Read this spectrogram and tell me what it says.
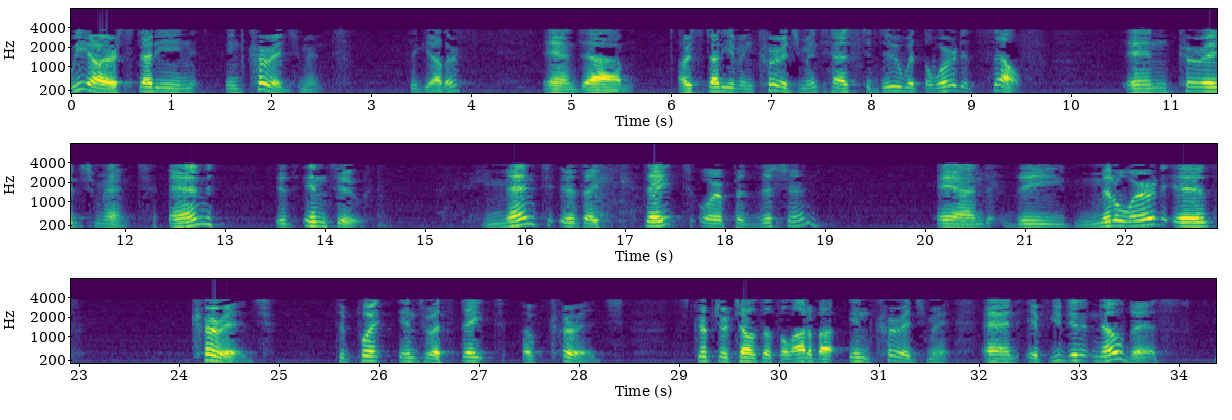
We are studying encouragement together. And um, our study of encouragement has to do with the word itself encouragement. En is into. Ment is a state or a position. And the middle word is courage. To put into a state of courage. Scripture tells us a lot about encouragement. And if you didn't know this,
